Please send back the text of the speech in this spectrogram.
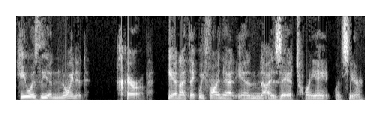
He was the anointed cherub. And I think we find that in Isaiah 28. Let's see here.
